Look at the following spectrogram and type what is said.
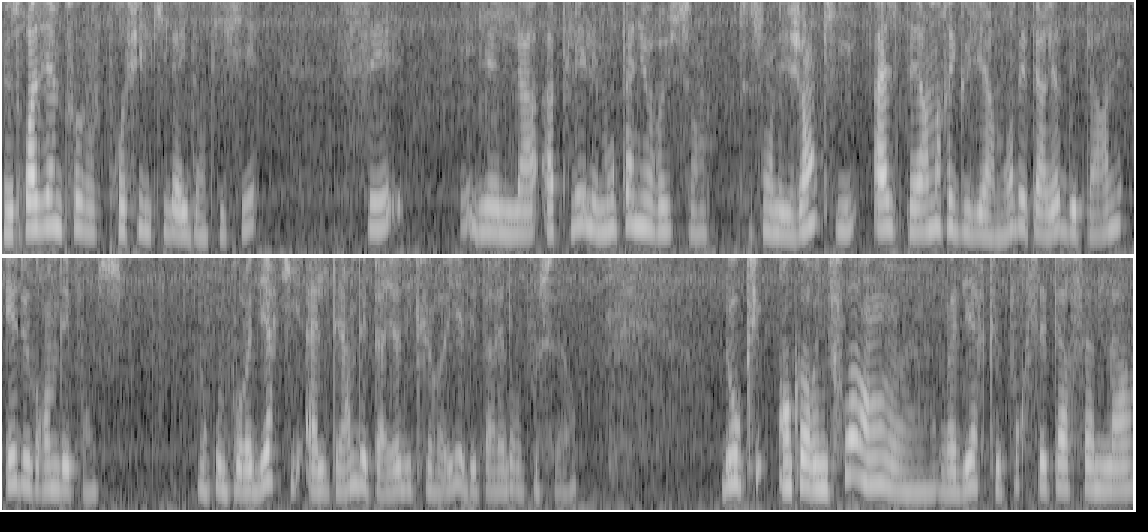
Le troisième profil qu'il a identifié, c'est, il l'a appelé les montagnes russes. Ce sont les gens qui alternent régulièrement des périodes d'épargne et de grandes dépenses. Donc on pourrait dire qu'ils alternent des périodes écureuils et des périodes repousseurs. Donc encore une fois, hein, on va dire que pour ces personnes-là,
